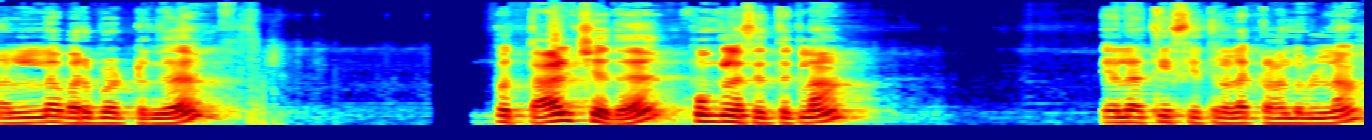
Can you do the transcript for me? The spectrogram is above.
நல்லா வரப்பட்டுங்க இப்போ தாளித்ததை பொங்கலை சேர்த்துக்கலாம். எல்லாத்தையும் சேர்த்து நல்லா கலந்து விடலாம்.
